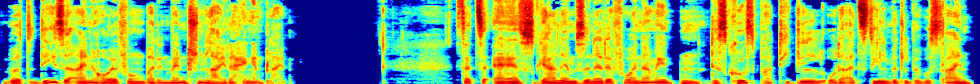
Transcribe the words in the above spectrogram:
wird diese eine Häufung bei den Menschen leider hängen bleiben. Setze as gerne im Sinne der vorhin erwähnten Diskurspartikel oder als Stilmittel bewusst ein,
